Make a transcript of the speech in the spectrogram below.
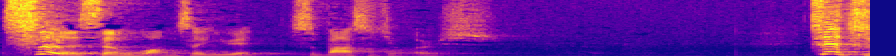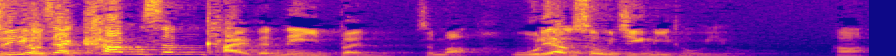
色身往生愿，十八、十九、二十。这只有在康生凯的那一本什么《无量寿经》里头有啊，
